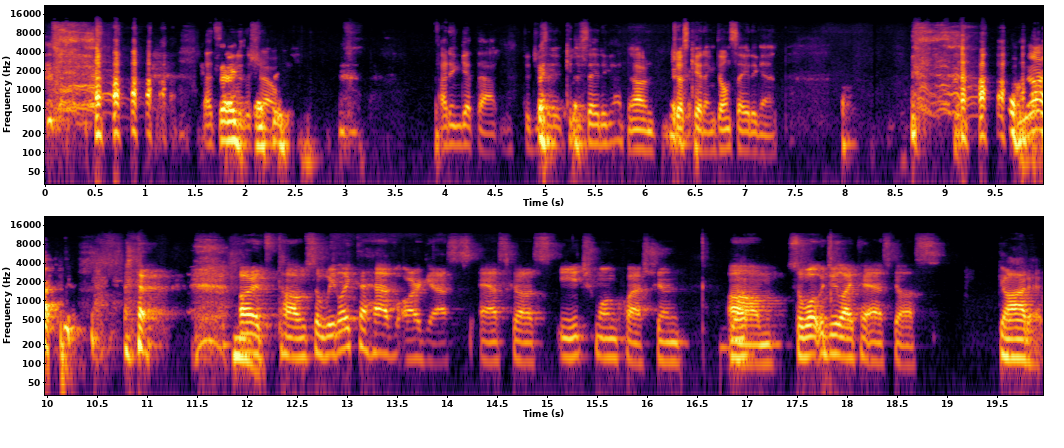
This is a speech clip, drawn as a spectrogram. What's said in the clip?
That's the end of the show. I didn't get that. Did you say? Can you say it again? No, I'm just kidding. Don't say it again. All right, Tom. So we like to have our guests ask us each one question. Yep. Um, so what would you like to ask us? Got it.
